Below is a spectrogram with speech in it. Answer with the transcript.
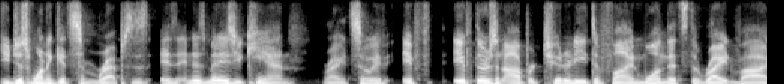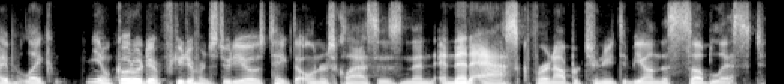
you just want to get some reps as, as, in as many as you can, right? So if if if there's an opportunity to find one that's the right vibe, like you know, go to a few different studios, take the owner's classes, and then and then ask for an opportunity to be on the sub list,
